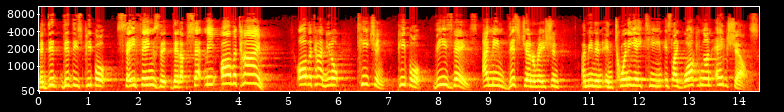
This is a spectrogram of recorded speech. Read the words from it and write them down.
And did, did these people say things that, that upset me? All the time. All the time. You know, teaching people these days, I mean this generation, I mean in, in 2018, it's like walking on eggshells.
